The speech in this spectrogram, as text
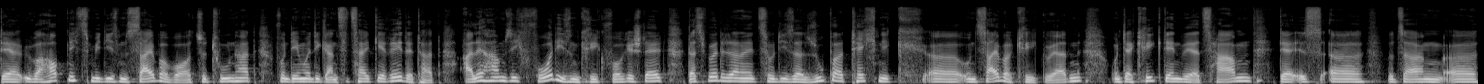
der überhaupt nichts mit diesem Cyberwar zu tun hat, von dem man die ganze Zeit geredet hat. Alle haben sich vor diesem Krieg vorgestellt, das würde dann jetzt so dieser super Technik- äh, und Cyberkrieg werden. Und der Krieg, den wir jetzt haben, der ist äh, sozusagen äh,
